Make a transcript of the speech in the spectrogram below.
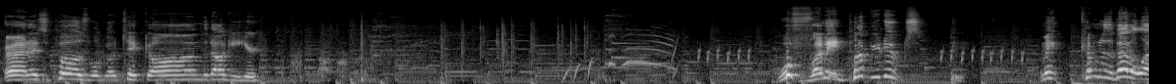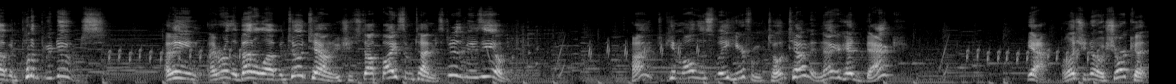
Alright, I suppose we'll go take on the doggy here. Woof! I mean, put up your dukes! I mean, come to the Battle Lab and put up your dukes! I mean, I run the Battle Lab in Toad Town. You should stop by sometime. It's near the museum. Huh? You came all this way here from Toad Town and now you're headed back? Yeah, unless you know a shortcut.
